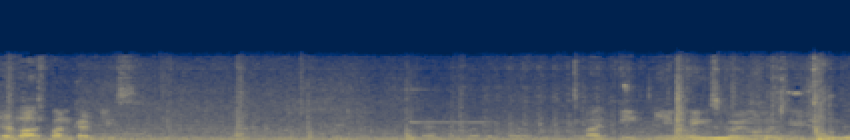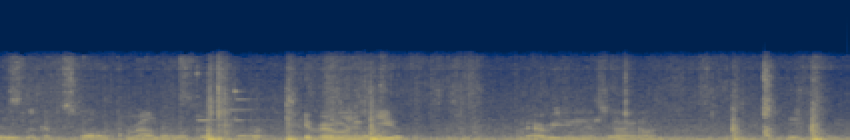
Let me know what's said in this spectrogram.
The last one, please. I have 8 million things going on as usual. Let's look at the store around us. Give everyone a view of everything that's going on.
